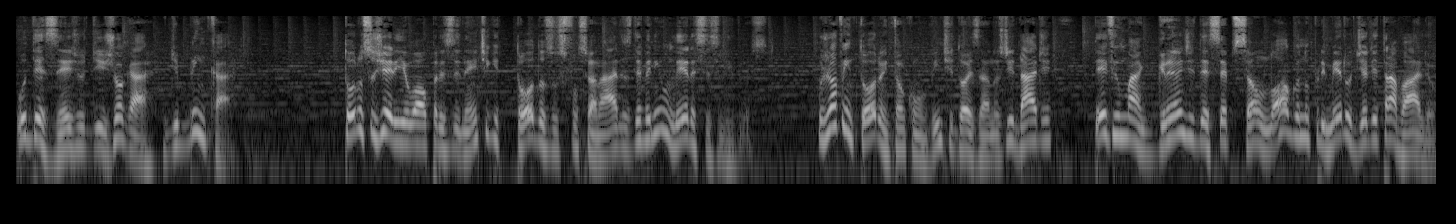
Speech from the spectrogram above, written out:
o desejo de jogar, de brincar. Toro sugeriu ao presidente que todos os funcionários deveriam ler esses livros. O jovem Toro, então com 22 anos de idade, teve uma grande decepção logo no primeiro dia de trabalho,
